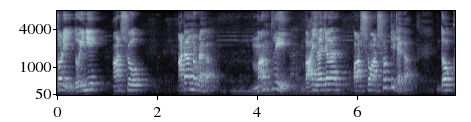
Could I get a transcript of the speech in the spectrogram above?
সরি দৈনিক আটশো আটান্ন টাকা। মান্থলি বাইশ হাজার পাঁচশো আটষট্টি টাকা। দক্ষ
